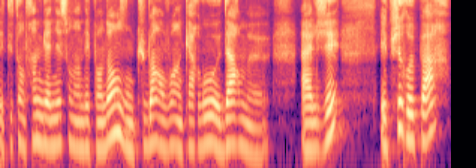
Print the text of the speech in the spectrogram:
était en train de gagner son indépendance, donc Cuba envoie un cargo d'armes à Alger, et puis repart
